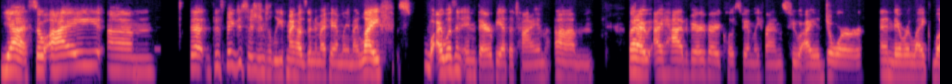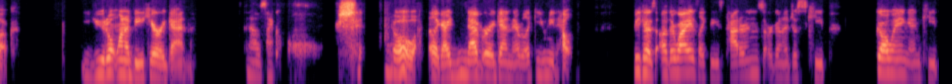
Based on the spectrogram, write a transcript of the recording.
Yeah, so I um that this big decision to leave my husband and my family and my life. i wasn't in therapy at the time. Um but I I had very very close family friends who I adore and they were like, "Look, you don't want to be here again." And I was like, "Oh, shit. No. Like I never again." They were like, "You need help." Because otherwise like these patterns are going to just keep going and keep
